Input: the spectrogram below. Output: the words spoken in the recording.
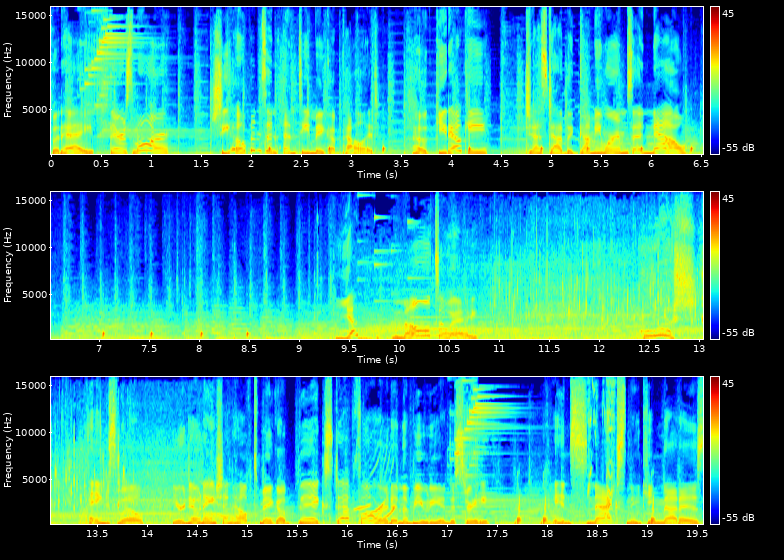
But hey, there's more! She opens an empty makeup palette. Okie dokie! Just add the gummy worms and now… Yep, melt away! Whoosh! Thanks, Will. Your donation helped make a big step forward in the beauty industry. In snack sneaking, that is.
